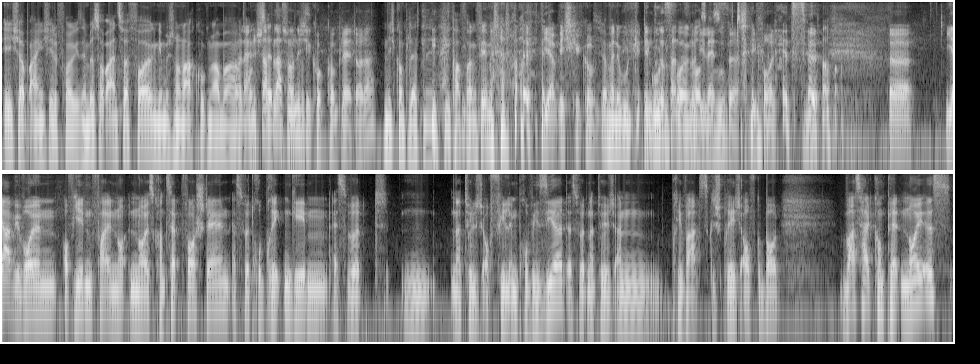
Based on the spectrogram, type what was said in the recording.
Ich habe eigentlich jede Folge gesehen. Bis auf ein, zwei Folgen, die muss ich noch nachgucken. Aber, Aber deine Staffel hast du noch nicht geguckt komplett, oder? Nicht komplett, nee. Ein paar Folgen fehlen mir dann noch. Die habe ich geguckt. Ich habe mir eine gut, die guten Folgen die rausgesucht. letzte, die vorletzte. äh, ja, wir wollen auf jeden Fall ein neues Konzept vorstellen. Es wird Rubriken geben. Es wird natürlich auch viel improvisiert. Es wird natürlich ein privates Gespräch aufgebaut. Was halt komplett neu ist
